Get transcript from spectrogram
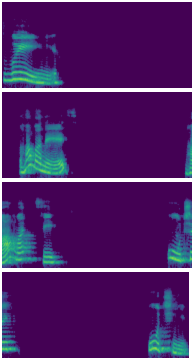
свині, гаманець, гаманці, учень, учні,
